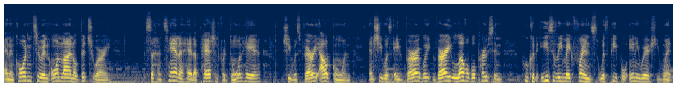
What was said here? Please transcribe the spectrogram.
and according to an online obituary, Sahatana had a passion for doing hair. She was very outgoing, and she was a very, very lovable person who could easily make friends with people anywhere she went.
